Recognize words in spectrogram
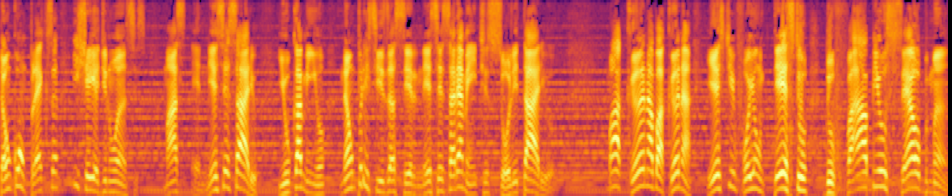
tão complexa e cheia de nuances, mas é necessário e o caminho não precisa ser necessariamente solitário. Bacana, bacana. Este foi um texto do Fábio Selbman,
